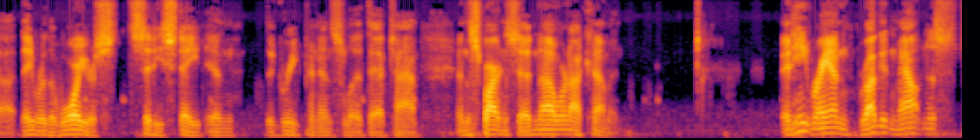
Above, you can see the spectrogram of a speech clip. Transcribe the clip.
uh, they were the warrior city state in the Greek peninsula at that time. And the Spartans said, No, we're not coming. And he ran rugged, mountainous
